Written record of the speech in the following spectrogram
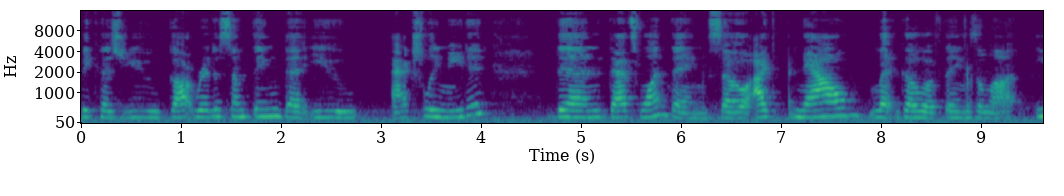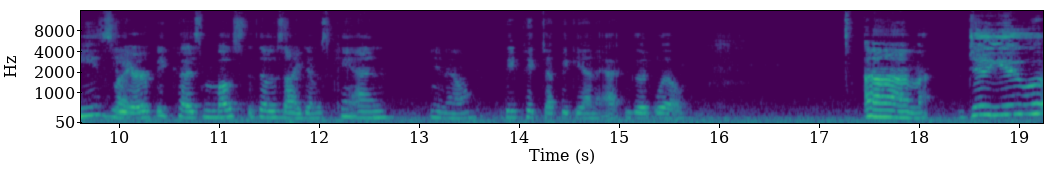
because you got rid of something that you actually needed, then that's one thing. So I now let go of things a lot easier because most of those items can, you know, be picked up again at Goodwill. Um, do you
